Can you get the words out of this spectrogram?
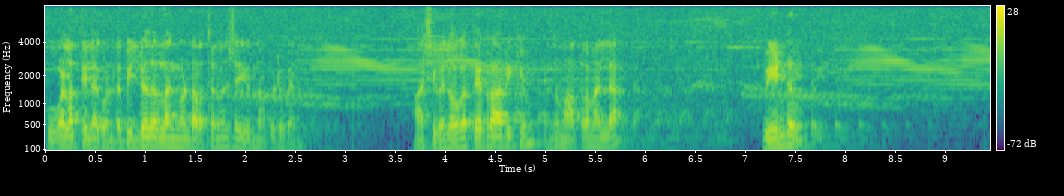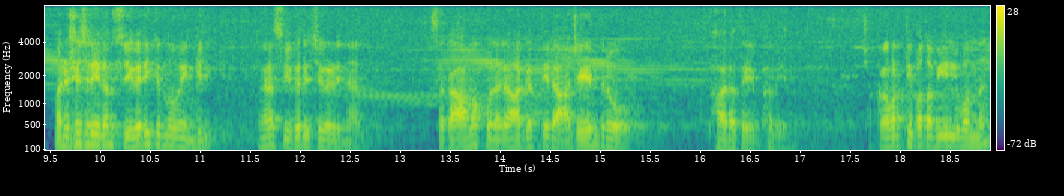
കൂവളത്തില കൊണ്ട് ബില്ലുതള്ളം കൊണ്ട് അർച്ചന ചെയ്യുന്ന ഒരുവൻ. ആ ശിവലോകത്തെ പ്രാപിക്കും എന്ന് മാത്രമല്ല വീണ്ടും മനുഷ്യ ശരീരം സ്വീകരിക്കുന്നുവെങ്കിൽ അങ്ങനെ സ്വീകരിച്ചു കഴിഞ്ഞാൽ സകാമ പുനരാഗത്യ രാജേന്ദ്രോ ഭാരതേ ഭവേ ചക്രവർത്തി പദവിയിൽ വന്ന്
